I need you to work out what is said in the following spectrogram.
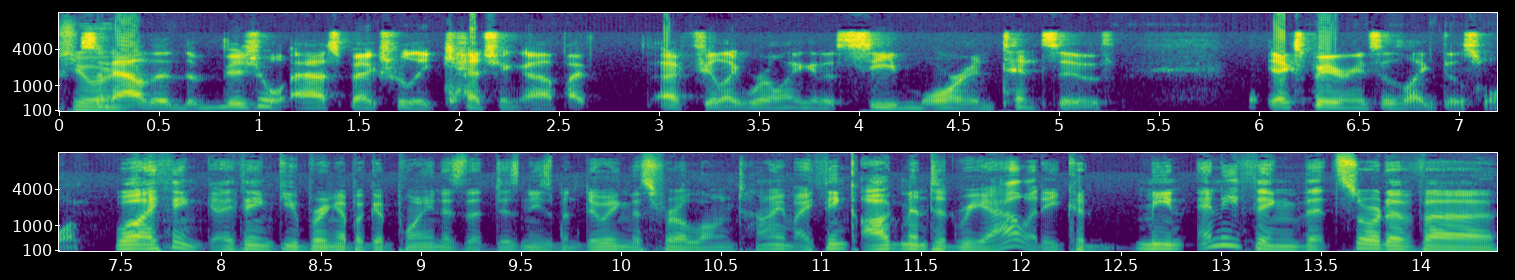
Sure. So now that the visual aspect's really catching up, I I feel like we're only going to see more intensive experiences like this one. Well, I think I think you bring up a good point. Is that Disney's been doing this for a long time. I think augmented reality could mean anything that sort of uh,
